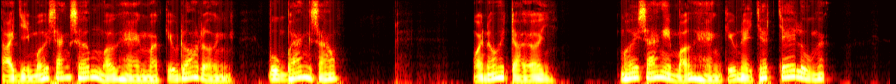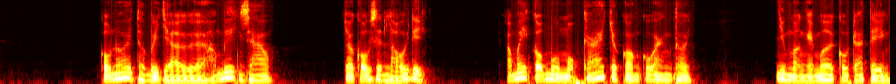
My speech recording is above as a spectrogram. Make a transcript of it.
Tại vì mới sáng sớm mở hàng mà kiểu đó rồi Buôn bán sao? Ngoại nói, trời ơi, Mới sáng em mở hàng kiểu này chết chế luôn á. Cổ nói, thôi bây giờ à, không biết làm sao, Cho cổ xin lỗi đi. Ông ấy cổ mua một cái cho con cổ ăn thôi. Nhưng mà ngày mơi cổ trả tiền.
